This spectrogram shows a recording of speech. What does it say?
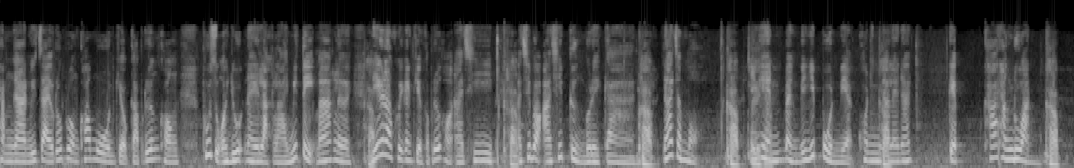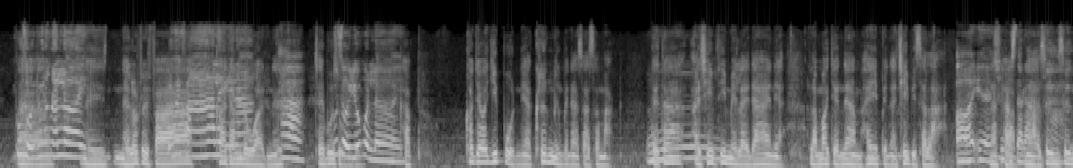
ทำงานวิจัยรวบรวมข้อมูลเกี่ยวกับเรื่องของผู้สูงอายุในหลากหลายมิติมากเลย ครับนี่เราคุยกันเกี่ยวกับเรื่องของอาชีพ ครับอาชีพบอกอาชีพกึ่งบริการ ครับ น่าจะเหมาะครับยิ่ใช่งคเห็รับ นแบ่งเป็นญี่ปุ่นเนี่ยคนครับ อะไรนะ เก็บค่าทางด่วน ครับผู้สูงอายุทั้งนั้นเลยในในรถไฟฟ้ารถไฟฟ้าอะไรค่าทางนะด่วนค่ะใช้ผู้ผู้สูงอายุหมดเลย ครับเขาใจะว่าญี่ปุ่นเนี่ยครึ่งหนึ่งเป็นอาสาสมัคร แต่ถ้าอืมอาชีพที่มีรายได้เนี่ยเรามักจะแนะนำให้เป็นอาชีพอิสระอ๋ออานะชีพครัอิสระนะซึ่งค่ะซึ่ง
